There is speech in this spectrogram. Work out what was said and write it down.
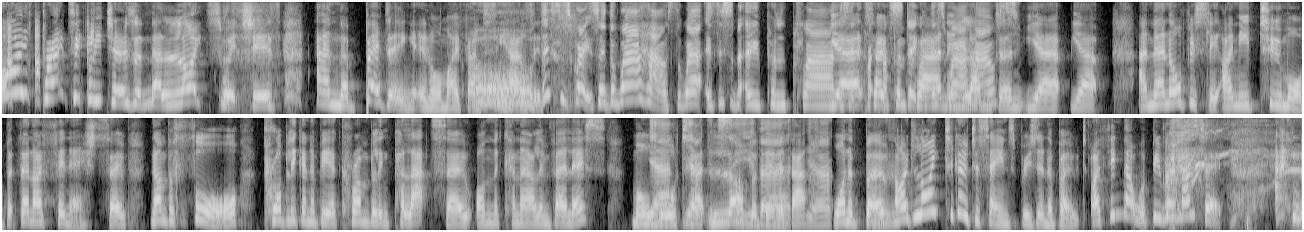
I've practically chosen the light switches and the bedding in all my fantasy Oh, houses. this is great. So the warehouse, the where is this an open plan? is yeah, it it's open plan this in warehouse? London. Yeah, yeah. And then obviously I need two more, but then I've finished. So number four, probably going to be a crumbling palazzo on the canal in Venice. More Yeah, water. yeah, Love a bit of that. yeah. Mm-hmm. Want a boat. I'd like to go to Sainsbury's in a boat. I think that would be romantic. and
